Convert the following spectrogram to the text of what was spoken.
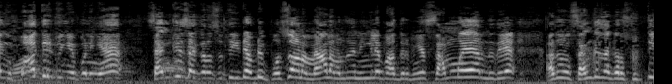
இங்க பாத்திருப்பீங்க இப்ப நீங்க. சங்கு சக்கரம் சுத்திக்கிட்டு அப்படியே பொசானம் மேல வந்து நீங்களே பாத்திருப்பீங்க செம்மையா இருந்தது. அதுவும் சங்கு சக்கரம் சுத்தி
